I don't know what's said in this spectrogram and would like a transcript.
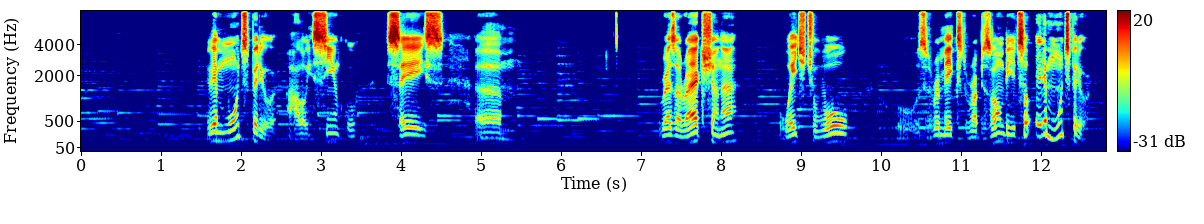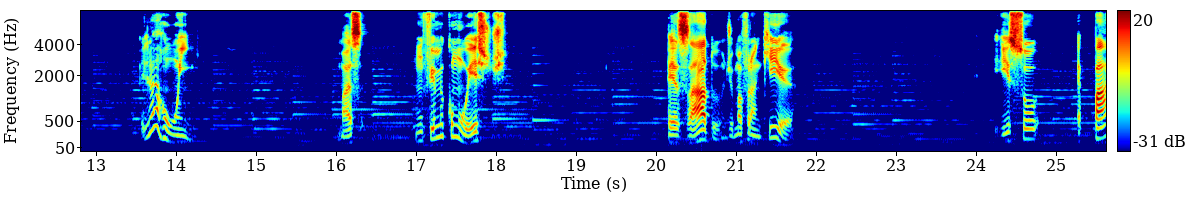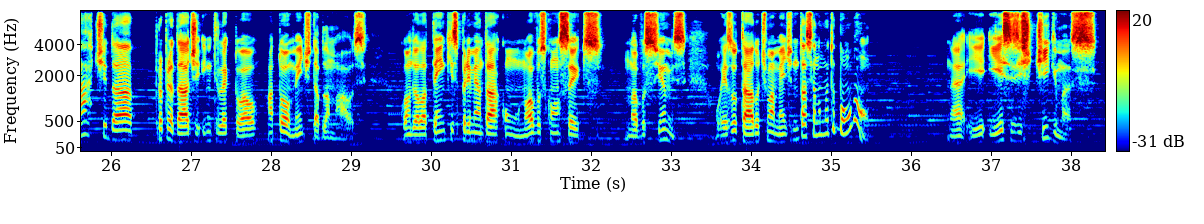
Ele é muito superior a Halloween 5, 6, um, Resurrection, né? Wait to War, os remakes do Rob Zombie, ele é muito superior. Ele não é ruim. Mas um filme como este, pesado, de uma franquia, isso é parte da propriedade intelectual atualmente da Blumhouse. Quando ela tem que experimentar com novos conceitos, novos filmes, o resultado ultimamente não está sendo muito bom não. Né? E, e esses estigmas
